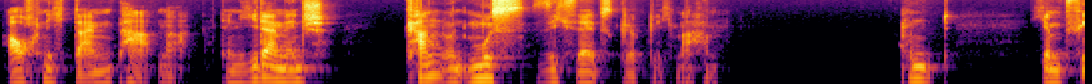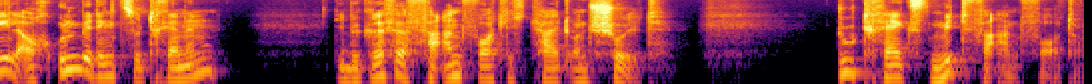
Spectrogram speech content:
auch nicht deinen Partner. Denn jeder Mensch kann und muss sich selbst glücklich machen. Und ich empfehle auch unbedingt zu trennen die Begriffe Verantwortlichkeit und Schuld. Du trägst Mitverantwortung.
